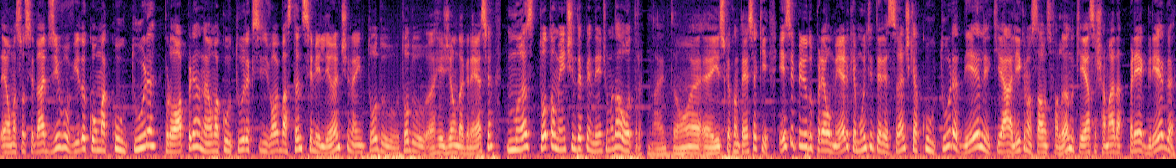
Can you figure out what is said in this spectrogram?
é uma sociedade desenvolvida com uma cultura própria, né? uma cultura que se desenvolve bastante semelhante né? em todo, toda a região da Grécia, mas totalmente independente uma da outra. Né? Então é, é, isso que acontece aqui. Esse período pré-homérico é muito interessante, que a cultura dele, que é ali que nós estávamos falando, que é essa chamada pré-grega,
